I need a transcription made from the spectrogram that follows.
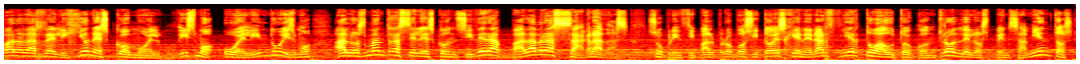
para las religiones como el budismo o el hinduismo, a los mantras se les considera palabras sagradas. Su principal propósito es generar cierto autocontrol de los pensamientos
